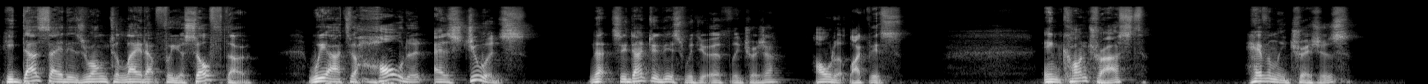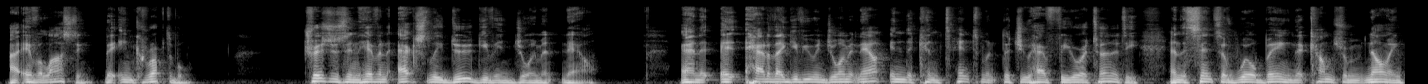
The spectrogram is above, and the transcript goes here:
He does say it is wrong to lay it up for yourself, though. We are to hold it as stewards. Now, see, don't do this with your earthly treasure. Hold it like this. In contrast, heavenly treasures are everlasting. They're incorruptible. Treasures in heaven actually do give enjoyment now. And it, it, how do they give you enjoyment now? In the contentment that you have for your eternity and the sense of well-being that comes from knowing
